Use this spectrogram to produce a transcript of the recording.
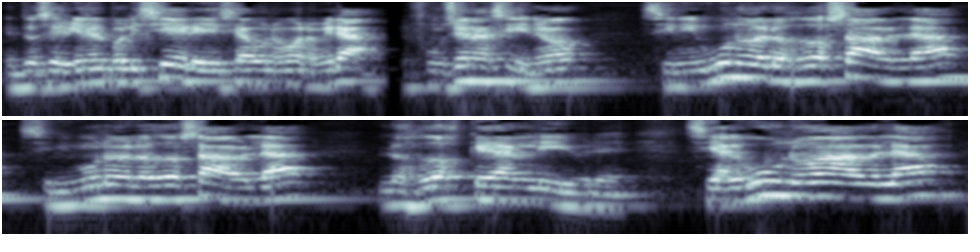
entonces viene el policía y le dice a uno, bueno, mira, funciona así, ¿no? Si ninguno de los dos habla, si ninguno de los dos habla, los dos quedan libres. Si alguno habla,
